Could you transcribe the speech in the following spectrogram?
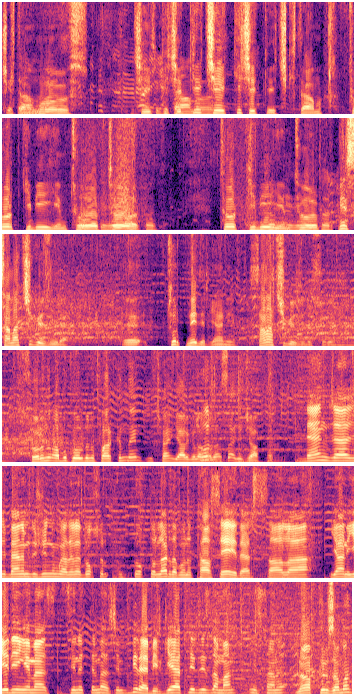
Çikitamus. Çikki çikki Çikitamus. çikki çikki çikitamus. Turp gibiyim turp turp. Turp gibiyim gibiyim, turp. turp. Bir sanatçı gözüyle. E, turp nedir yani? Sanatçı gözüyle soruyorum ben. yani. Sorunun abuk olduğunu farkındayım. Lütfen yargılamadan sadece cevap ver. Bence benim düşündüğüm kadarıyla doktor, doktorlar da bunu tavsiye eder. Sağlığa yani yediğin yeme sinettirmez için birebir geğettirdiği zaman insanı Ne yaptığı zaman?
